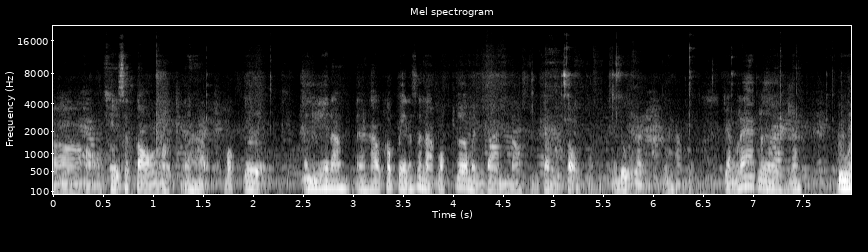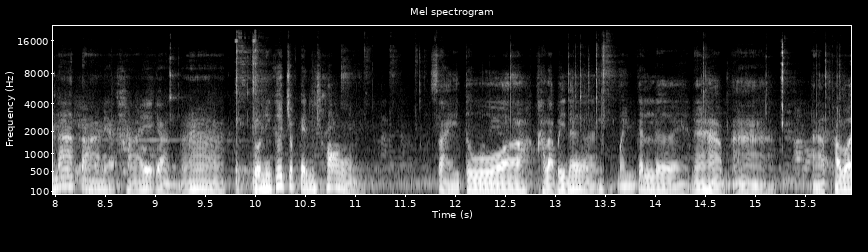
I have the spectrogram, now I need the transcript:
ออของเคสตองเนาะนะครับบล็อกเกอร์อันนี้นะนะครับก็เป็นลักษณะบล็อกเกอร์เหมือนกันเนาะเห็นกันตกมาดูกันนะครับอย่างแรกเลยนะดูหน้าตาเนี่ยคล้ายกันอ่าตัวนี้ก็จะเป็นช่องใส่ตัวคาราบิเนอร์เหมือนกันเลยนะครับอ่า นะครับคารา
